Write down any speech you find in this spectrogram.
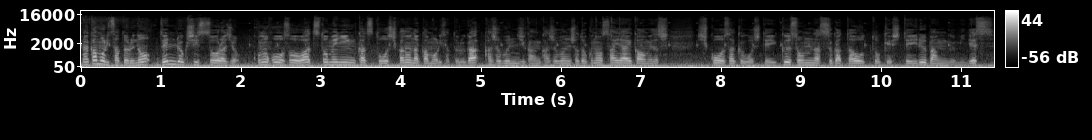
中森悟の全力疾走ラジオ。この放送は、勤め人かつ投資家の中森悟が、可処分時間、可処分所得の最大化を目指し、試行錯誤していく、そんな姿をお届けしている番組です。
